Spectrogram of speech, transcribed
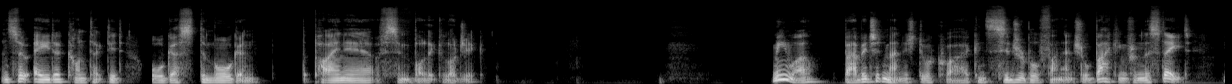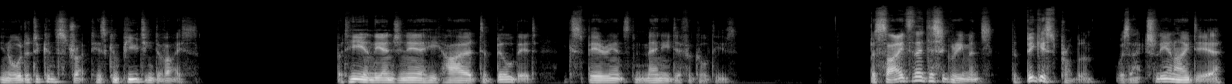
and so Ada contacted Auguste de Morgan, the pioneer of symbolic logic. Meanwhile, Babbage had managed to acquire considerable financial backing from the state in order to construct his computing device. But he and the engineer he hired to build it experienced many difficulties. Besides their disagreements, the biggest problem was actually an idea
